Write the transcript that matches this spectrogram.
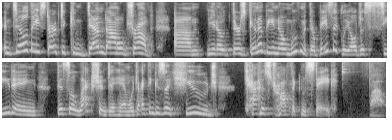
Until they start to condemn Donald Trump, um, you know, there's going to be no movement. They're basically all just ceding this election to him, which I think is a huge, catastrophic mistake. Wow.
